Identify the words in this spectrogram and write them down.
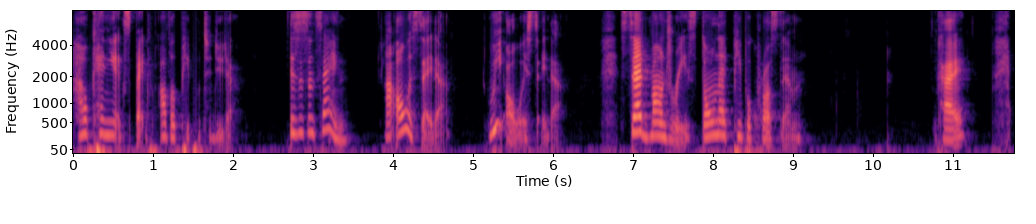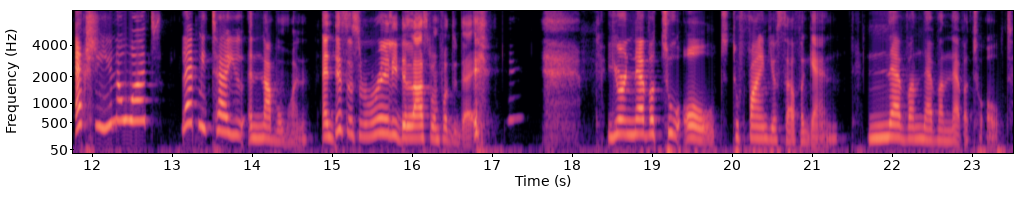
how can you expect other people to do that? This is insane. I always say that. We always say that. Set boundaries, don't let people cross them. Okay? Actually, you know what? Let me tell you another one. And this is really the last one for today. You're never too old to find yourself again. Never, never, never too old.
